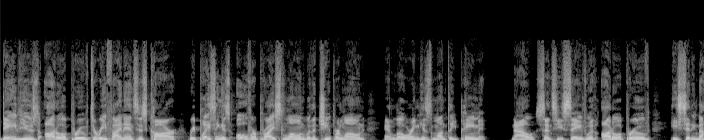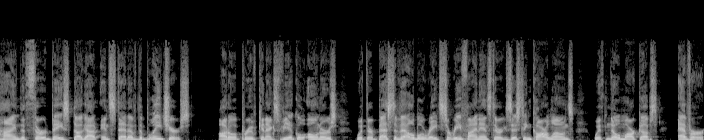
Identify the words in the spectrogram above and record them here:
Dave used Auto Approve to refinance his car, replacing his overpriced loan with a cheaper loan and lowering his monthly payment. Now, since he's saved with Auto Approve, he's sitting behind the third base dugout instead of the bleachers. Auto Approve connects vehicle owners with their best available rates to refinance their existing car loans with no markups ever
